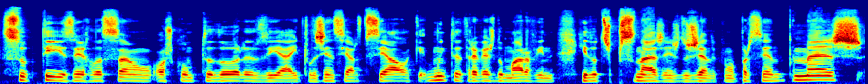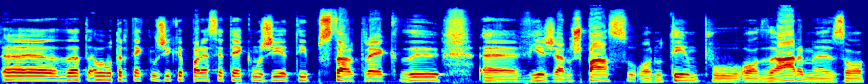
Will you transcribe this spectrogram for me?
subtis em relação aos computadores e à inteligência artificial, muito através do Marvin e de outros personagens do género que vão aparecendo. Mas uh, a outra tecnologia que aparece é tecnologia tipo Star Trek de uh, viajar no espaço, ou no tempo, ou de armas, ou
